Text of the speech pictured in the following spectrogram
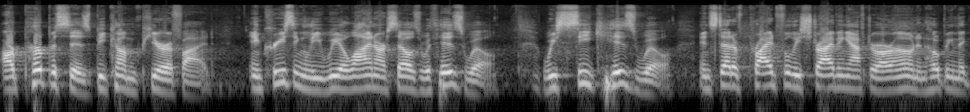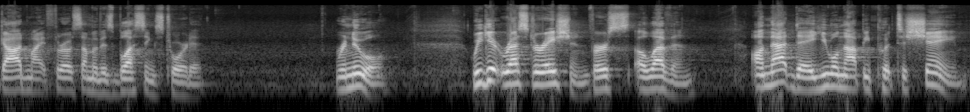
Our purposes become purified. Increasingly, we align ourselves with His will. We seek His will instead of pridefully striving after our own and hoping that God might throw some of His blessings toward it. Renewal. We get restoration, verse 11. On that day, you will not be put to shame.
